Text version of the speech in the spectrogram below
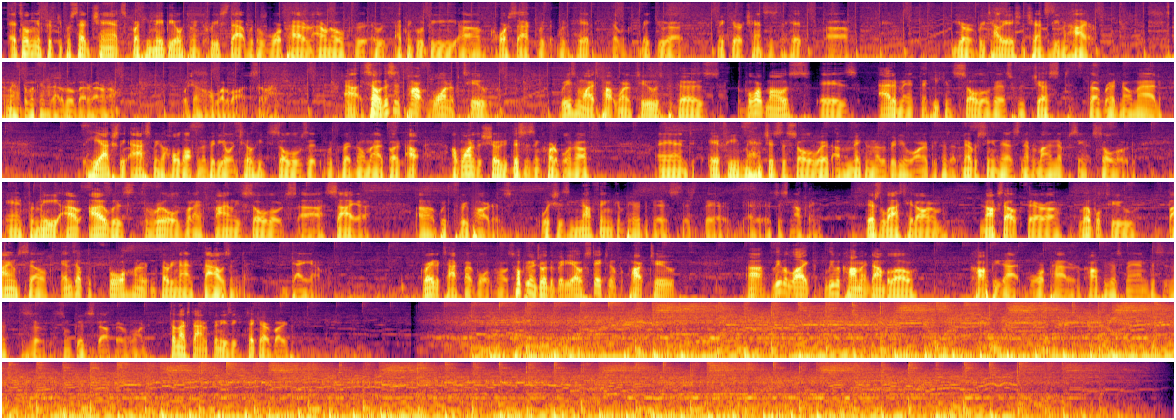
it's only a 50% chance but he may be able to increase that with a war pattern. I don't know if it, it I think it would be um, Corsac with, with hit that would make you uh, make your chances to hit uh, your retaliation chances even higher. I'm gonna have to look into that a little better. I don't know. Which I don't know what a lot so. Uh, so this is part one of two. Reason why it's part one of two is because Vortmos is adamant that he can solo this with just the Red Nomad. He actually asked me to hold off on the video until he solos it with Red Nomad, but I, I wanted to show you this is incredible enough. And if he manages to solo it, I'm making another video on it because I've never seen this, never mind, never seen it soloed. And for me, I, I was thrilled when I finally soloed uh, Saya uh, with three partners, which is nothing compared to this. This there, it's just nothing. There's the last hit on him. Knocks out Thera, level 2, by himself. Ends up with 439,000. Damn. Great attack by Vortmos. Hope you enjoyed the video. Stay tuned for part 2. Uh, leave a like, leave a comment down below. Copy that war pattern. Copy this, man. This is a, this is a, some good stuff, everyone. Till next time, it's been easy. Take care, everybody.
